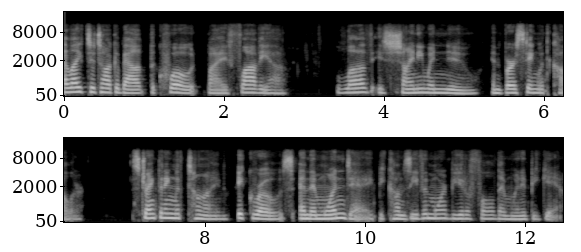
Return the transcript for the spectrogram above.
I like to talk about the quote by Flavia Love is shiny when new and bursting with color. Strengthening with time, it grows and then one day becomes even more beautiful than when it began.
